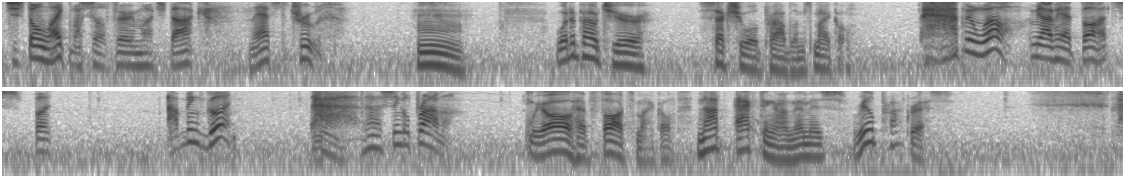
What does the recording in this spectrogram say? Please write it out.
I just don't like myself very much, Doc. And that's the truth. Hmm. What about your sexual problems, Michael? I've been well. I mean, I've had thoughts, but I've been good. Not a single problem. We all have thoughts, Michael. Not acting on them is real progress.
